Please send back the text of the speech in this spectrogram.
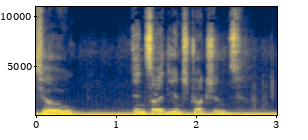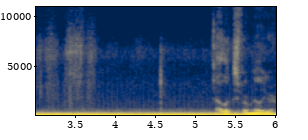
So inside the instructions, that looks familiar.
